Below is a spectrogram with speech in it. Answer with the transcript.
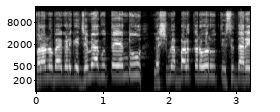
ಫಲಾನುಭವಿಗಳಿಗೆ ಜಮೆ ಆಗುತ್ತೆ ಎಂದು ಲಕ್ಷ್ಮೀ ಹೆಬ್ಬಾಳ್ಕರ್ ಅವರು ತಿಳಿಸಿದ್ದಾರೆ.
